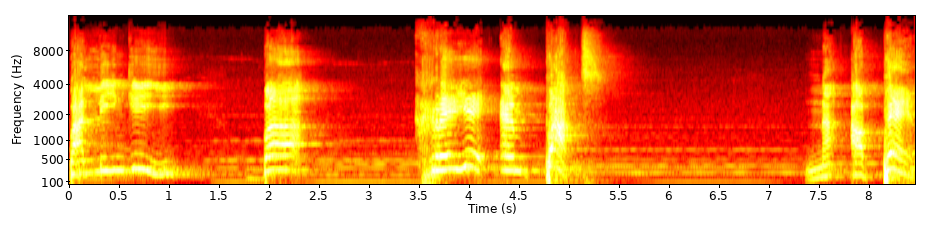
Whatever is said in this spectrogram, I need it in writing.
balingi bacreye impact na appel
